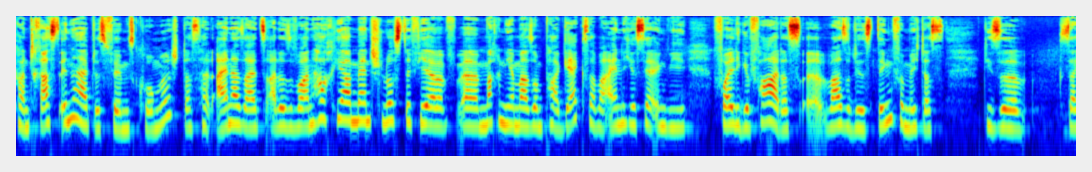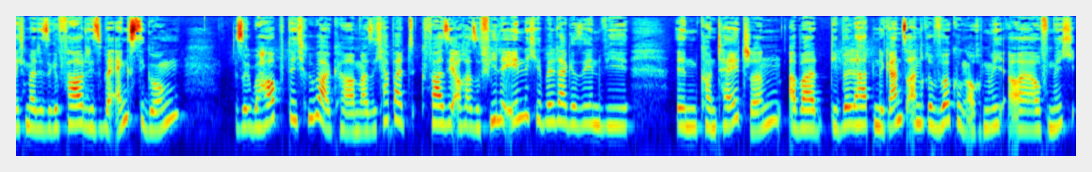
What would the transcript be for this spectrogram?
Kontrast innerhalb des Films komisch, dass halt einerseits alle so waren, ach ja, Mensch, lustig, wir äh, machen hier mal so ein paar Gags, aber eigentlich ist ja irgendwie voll die Gefahr. Das äh, war so dieses Ding für mich, dass diese, sag ich mal, diese Gefahr oder diese Beängstigung so überhaupt nicht rüberkam. Also ich habe halt quasi auch also viele ähnliche Bilder gesehen wie in Contagion, aber die Bilder hatten eine ganz andere Wirkung auch mich, äh, auf mich,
